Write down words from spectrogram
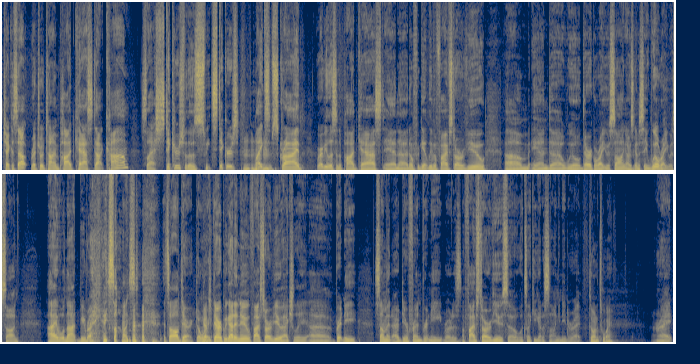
check us out, retrotimepodcast.com slash stickers for those sweet stickers. Mm-mm-mm. Like, subscribe, wherever you listen to podcasts. And uh, don't forget, leave a five-star review. Um, and uh, we'll Derek will write you a song. I was going to say we'll write you a song. I will not be writing any songs. it's all Derek. Don't worry. Derek, we got a new five-star review, actually. Uh, Brittany Summit, our dear friend Brittany, wrote us a five star review. So it looks like you got a song you need to write. It's on its way. All right.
